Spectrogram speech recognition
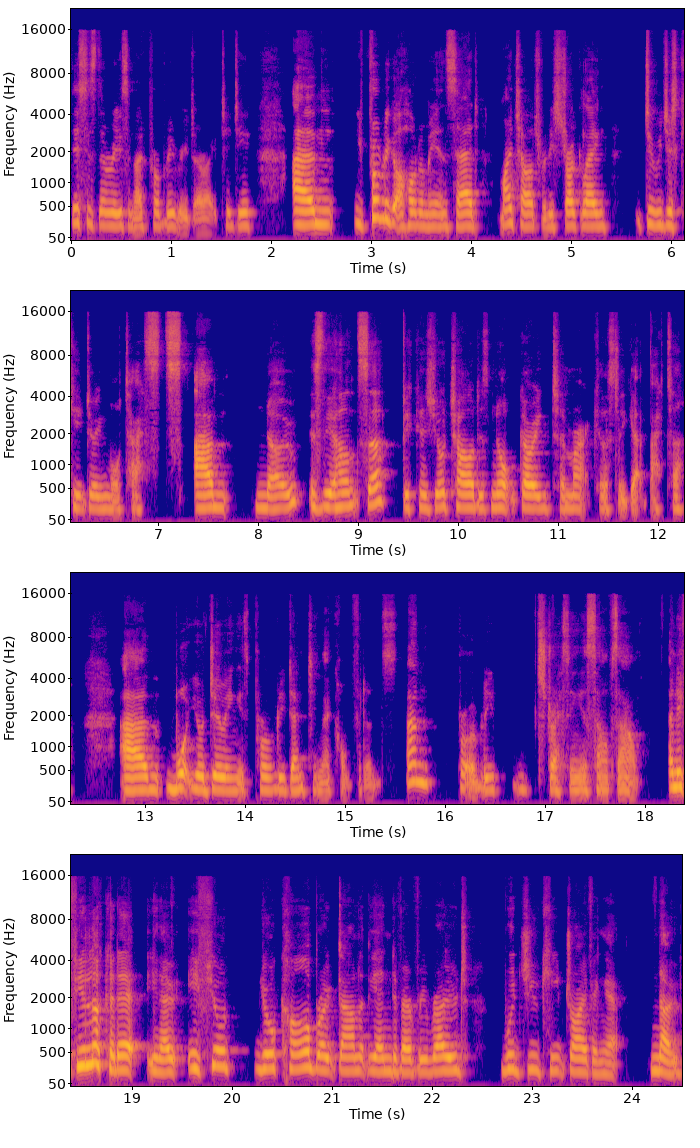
this is the reason I probably redirected you. Um, you've probably got a hold of me and said, my child's really struggling. Do we just keep doing more tests? Um, no is the answer because your child is not going to miraculously get better. Um, what you're doing is probably denting their confidence and probably stressing yourselves out. And if you look at it, you know, if your your car broke down at the end of every road, would you keep driving it? No,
